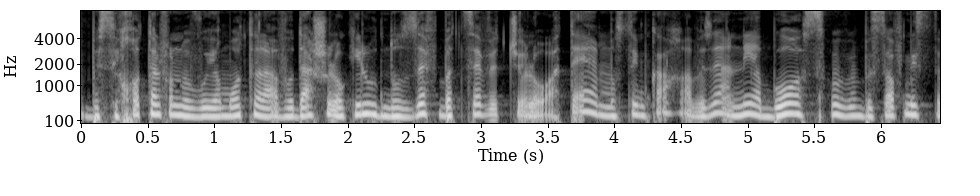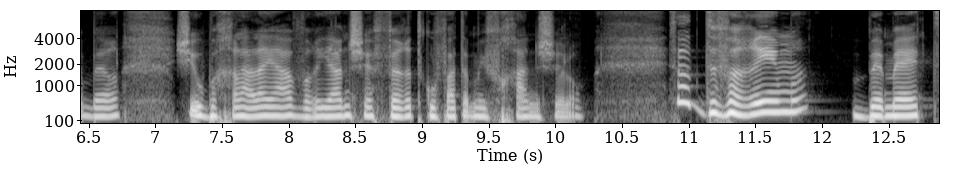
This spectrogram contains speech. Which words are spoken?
בשיחות טלפון מבוימות על העבודה שלו, כאילו הוא נוזף בצוות שלו, אתם עושים ככה וזה, אני הבוס, ובסוף מסתבר שהוא בכלל היה עבריין שהפר את תקופת המבחן שלו. זה דברים באמת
